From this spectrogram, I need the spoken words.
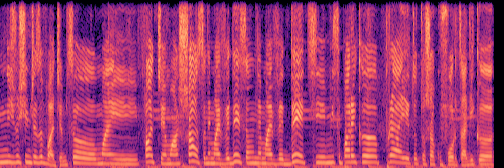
nici nu știm ce să facem. Să mai facem așa, să ne mai vedeți, să nu ne mai vedeți. Mi se pare că prea e tot așa cu forța, adică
